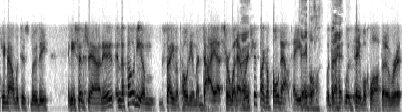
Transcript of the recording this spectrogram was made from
came out with his smoothie. And he sits down, and the podium, it's not even a podium, a dais or whatever. Right. It's just like a fold out table, Table, with, a, right. with a tablecloth over it.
